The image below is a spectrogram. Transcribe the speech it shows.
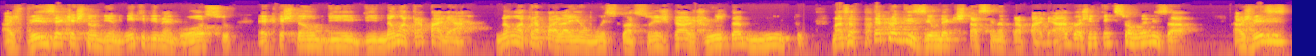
Às vezes é questão de ambiente de negócio, é questão de, de não atrapalhar. Não atrapalhar em algumas situações já ajuda muito. Mas até para dizer onde é que está sendo atrapalhado, a gente tem que se organizar. Às vezes,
